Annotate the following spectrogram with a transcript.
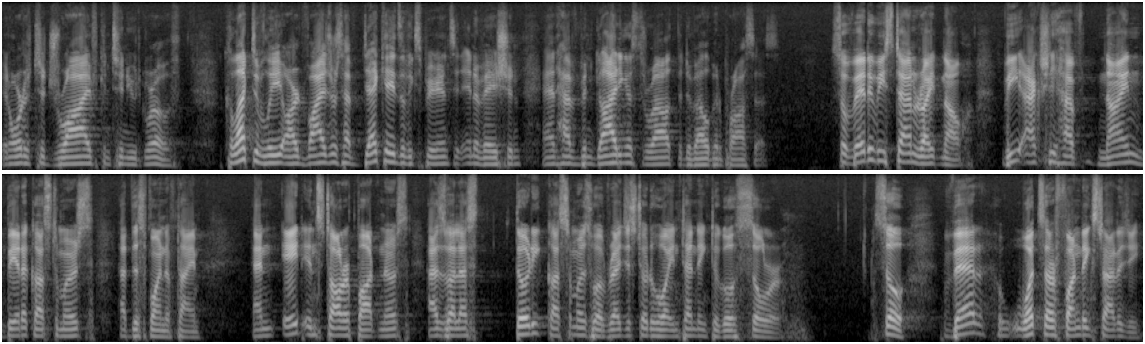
in order to drive continued growth. Collectively, our advisors have decades of experience in innovation and have been guiding us throughout the development process. So where do we stand right now? We actually have nine beta customers at this point of time, and eight installer partners, as well as 30 customers who have registered who are intending to go solar. So where, what's our funding strategy?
